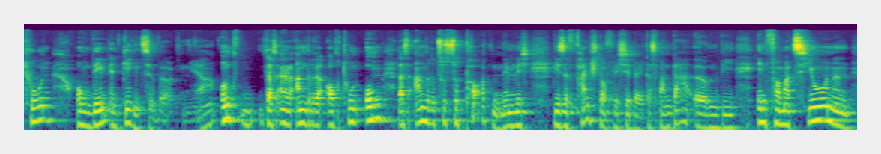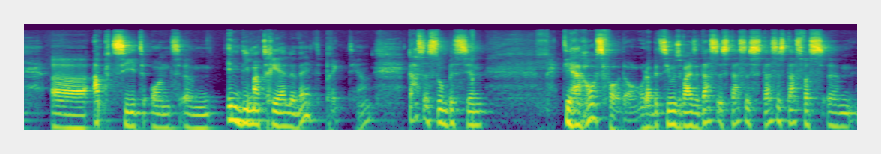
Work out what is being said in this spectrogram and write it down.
tun, um dem entgegenzuwirken. Ja? Und das eine oder andere auch tun, um das andere zu supporten, nämlich diese feinstoffliche Welt, dass man da irgendwie Informationen äh, abzieht und ähm, in die materielle Welt bringt. Ja? Das ist so ein bisschen die Herausforderung oder beziehungsweise das ist das, ist, das, ist das was, ähm,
